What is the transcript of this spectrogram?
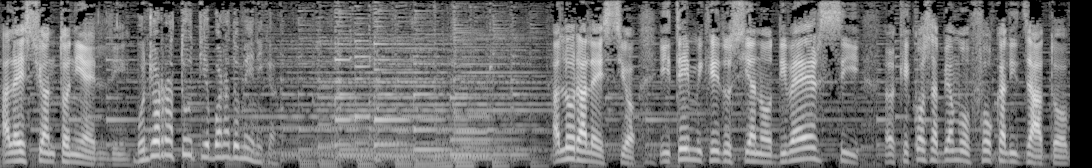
Alessio Antonielli. Buongiorno a tutti e buona domenica. Allora Alessio, i temi credo siano diversi, eh, che cosa abbiamo focalizzato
